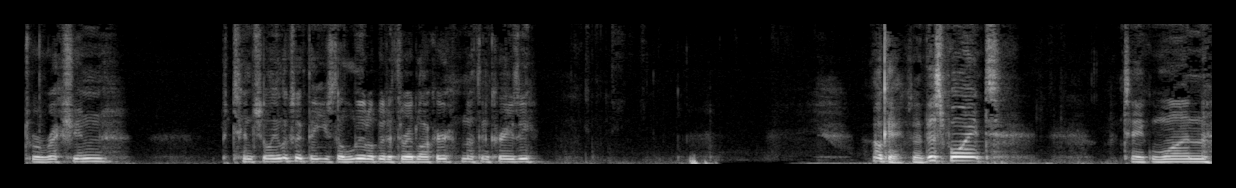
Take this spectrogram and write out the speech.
direction, potentially. Looks like they used a little bit of thread locker, nothing crazy. Okay, so at this point, take one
